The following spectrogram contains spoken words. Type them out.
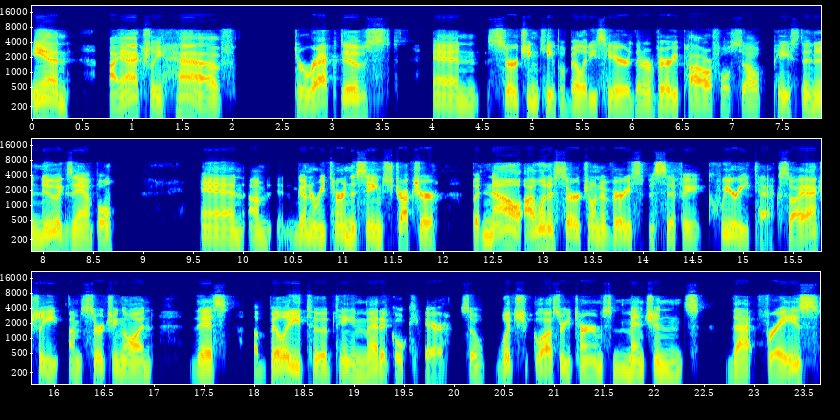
And I actually have directives and searching capabilities here that are very powerful. So I'll paste in a new example and I'm gonna return the same structure, but now I wanna search on a very specific query text. So I actually, I'm searching on this ability to obtain medical care. So which glossary terms mentions that phrase?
